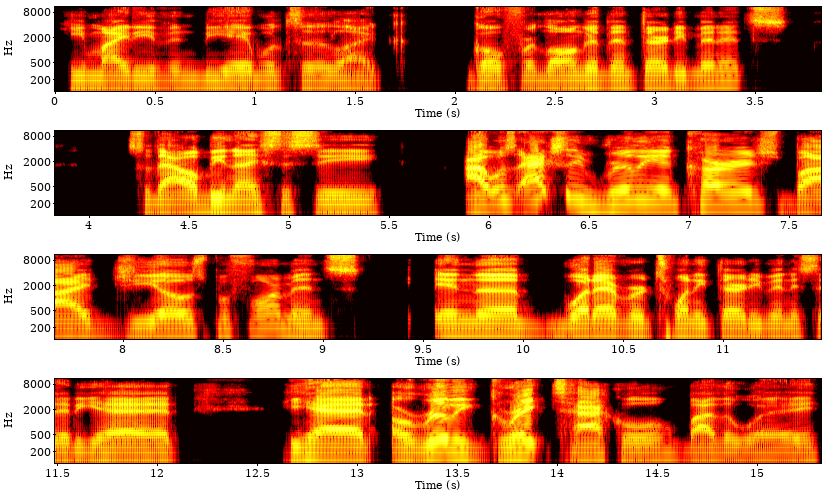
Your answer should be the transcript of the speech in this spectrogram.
he might even be able to like go for longer than 30 minutes. So that would be nice to see. I was actually really encouraged by Gio's performance in the whatever 20, 30 minutes that he had. He had a really great tackle, by the way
